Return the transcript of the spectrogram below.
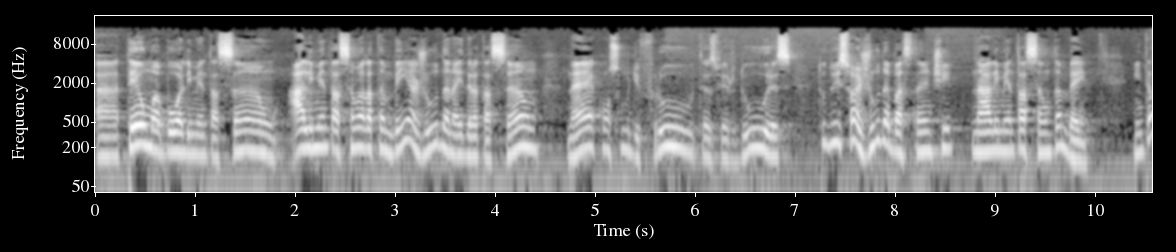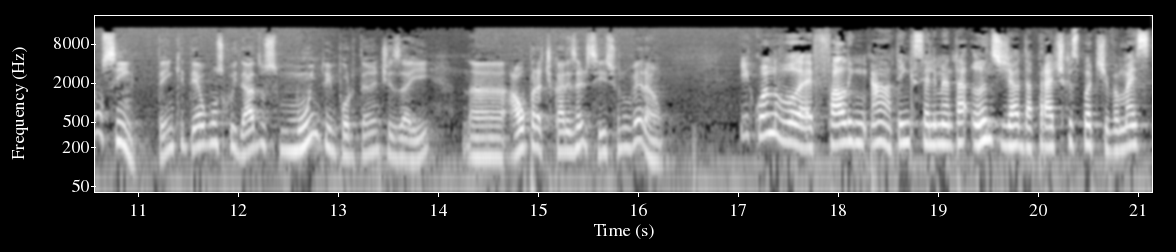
uh, ter uma boa alimentação. A alimentação ela também ajuda na hidratação, né? Consumo de frutas, verduras, tudo isso ajuda bastante na alimentação também. Então sim, tem que ter alguns cuidados muito importantes aí uh, ao praticar exercício no verão. E quando é, fala em, ah, tem que se alimentar antes de, da prática esportiva, mas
